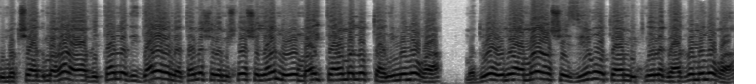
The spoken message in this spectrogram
ומקשה הגמרא ותנא דידן התנא של המשנה שלנו מהי טעמה לא תני מנורה מדוע הוא לא אמר שהזהירו אותם מפני לגעת במנורה?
